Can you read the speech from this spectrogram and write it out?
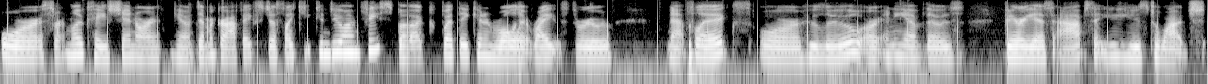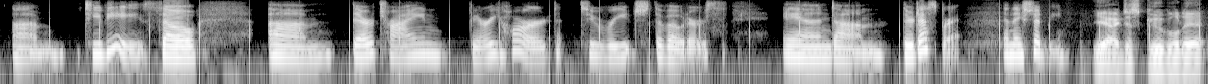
or a certain location or you know demographics, just like you can do on Facebook. But they can roll it right through Netflix or Hulu or any of those various apps that you use to watch um, TV. So um, they're trying very hard to reach the voters, and um, they're desperate, and they should be. Yeah, I just Googled it.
